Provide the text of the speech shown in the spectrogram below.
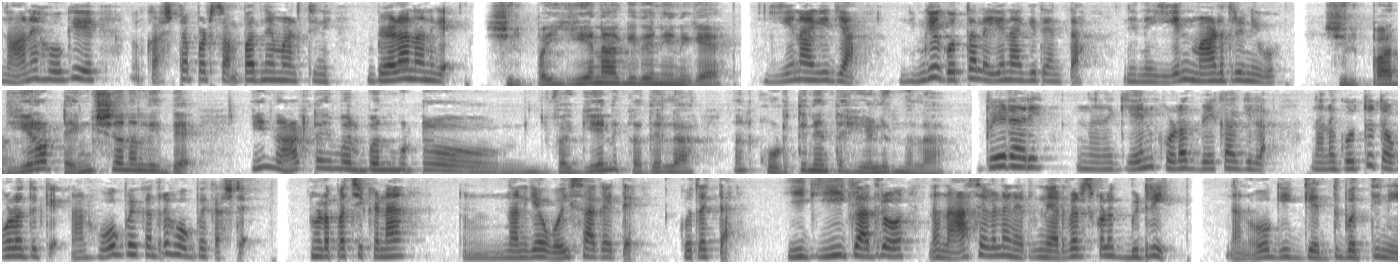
ನಾನೇ ಹೋಗಿ ಕಷ್ಟಪಟ್ಟು ಸಂಪಾದನೆ ಮಾಡ್ತೀನಿ. ಬೇಡ ನನಗೆ. ಶಿಲ್ಪ ಏನಾಗಿದೆ ನಿನಗೆ? ಏನಾಗಿದ್ಯಾ? ನಿಮಗೆ ಗೊತ್ತಲ್ಲ ಏನಾಗಿದೆ ಅಂತ. ನಿನ್ನ ಏನು ಮಾಡಿದ್ರಿ ನೀವು? ಶಿಲ್ಪ ಏನೋ ಟೆನ್ಷನ್ ಅಲ್ಲಿ ಇದ್ದೆ. ನೀನು ಆ ಟೈಮಲ್ಲಿ ಬಂದ್ಬಿಟ್ಟು ಇವಾಗ ಏನಕ್ಕೆ ಅದೆಲ್ಲ? ನಾನು ಕೊಡ್ತೀನಿ ಅಂತ ಹೇಳಿದ್ನಲ್ಲ. ಬೇಡ ರೀ ನನಗೆ ಏನು ಕೊಡೋದು ಬೇಕಾಗಿಲ್ಲ. ನನಗೆ ಗೊತ್ತು ತಗೊಳೋದಕ್ಕೆ. ನಾನು ಹೋಗ್ಬೇಕಂದ್ರೆ ಹೋಗ್ಬೇಕಷ್ಟೇ. ನೋಡಪ್ಪ ಚಿಕ್ಕಣ ನನಗೆ ವಯಸ್ಸಾಗೈತೆ. ಗೊತ್ತಾಯ್ತಾ? ಈಗ ಈಗಾದರೂ ನನ್ನ ಆಸೆಗಳನ್ನ ನೆರ- ನೆರವೇರ್ಸ್ಕೊಳಕ್ ಬಿಡ್ರಿ. ನಾನು ಹೋಗಿ ಗೆದ್ದು ಬರ್ತೀನಿ.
